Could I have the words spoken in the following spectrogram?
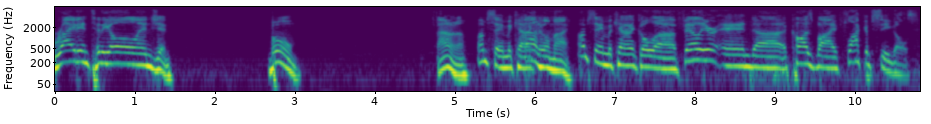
Right into the old engine. Boom. I don't know. I'm saying God, mechanical. who am I? I'm saying mechanical uh, failure and uh, caused by flock of seagulls.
